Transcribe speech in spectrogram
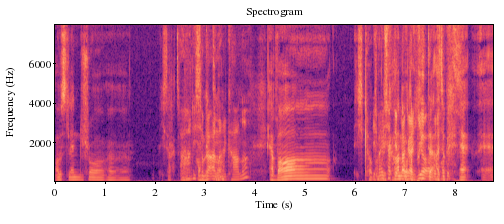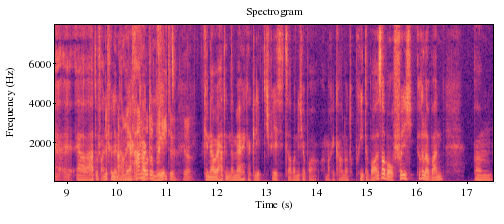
ausländischer, äh, ich sag jetzt mal, War nicht sogar. Amerikaner? Er war, ich glaube, Ich ich den Amerikaner Manga oder hier, Brite. ich also er, er, er hat auf alle Fälle in Amerikaner Amerika gelebt. Brite? Ja. Genau, er hat in Amerika gelebt. Ich weiß jetzt aber nicht, ob er Amerikaner oder Brite war. Ist aber auch völlig irrelevant. Ähm,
